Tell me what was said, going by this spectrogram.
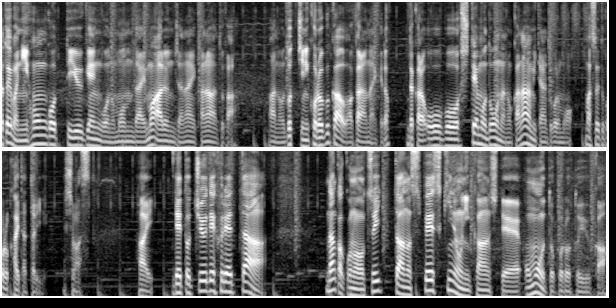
例えば日本語っていう言語の問題もあるんじゃないかなとか、あの、どっちに転ぶかはわからないけど、だから応募してもどうなのかなみたいなところも、まあそういうところ書いてあったりします。はい。で、途中で触れた、なんかこの Twitter のスペース機能に関して思うところというか、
